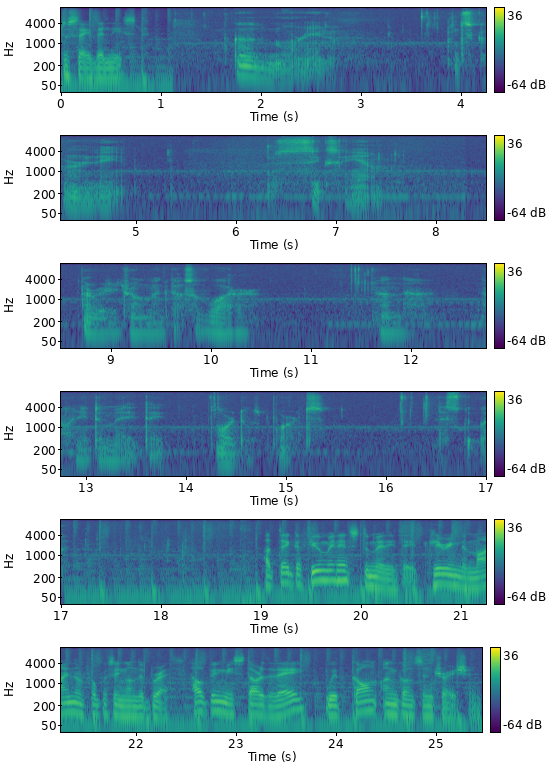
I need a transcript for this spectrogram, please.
to say the least. Good morning. It's currently 6 a.m. I already drank my glass of water and uh, now I need to meditate or do sports. Let's do it. I'll take a few minutes to meditate, clearing the mind and focusing on the breath, helping me start the day with calm and concentration.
